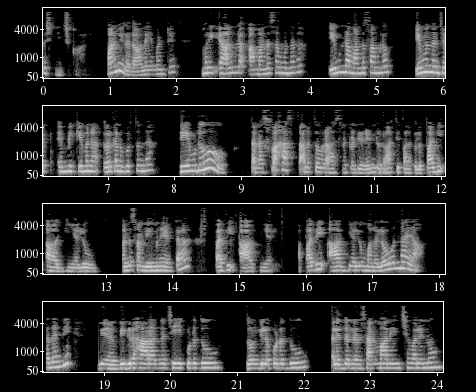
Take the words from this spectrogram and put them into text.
ప్రశ్నించుకోవాలి. మనమే కదా ఆలయం అంటే? మరి ఈ ఆలయంలో ఆ మందసం ఉన్నదా? ఏముందా మందసంలో? ఏముందని చెప్ప. మీకు ఏమైనా ఎవరికైనా గుర్తుందా? దేవుడు తన స్వహస్తాలతో రాసినటువంటి రెండు రాతి పలకలు పది ఆజ్ఞలు. మందసంలో ఏమున్నాయంట? పది ఆజ్ఞలు. ఆ పది ఆజ్ఞలు మనలో ఉన్నాయా? కదండి? విగ్రహారాధన చేయకూడదు దొంగిలకూడదు తల్లిదండ్రులను సన్మానించవలను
